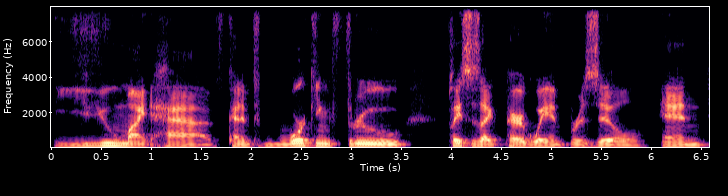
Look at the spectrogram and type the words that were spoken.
you might have kind of working through places like Paraguay and Brazil, and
